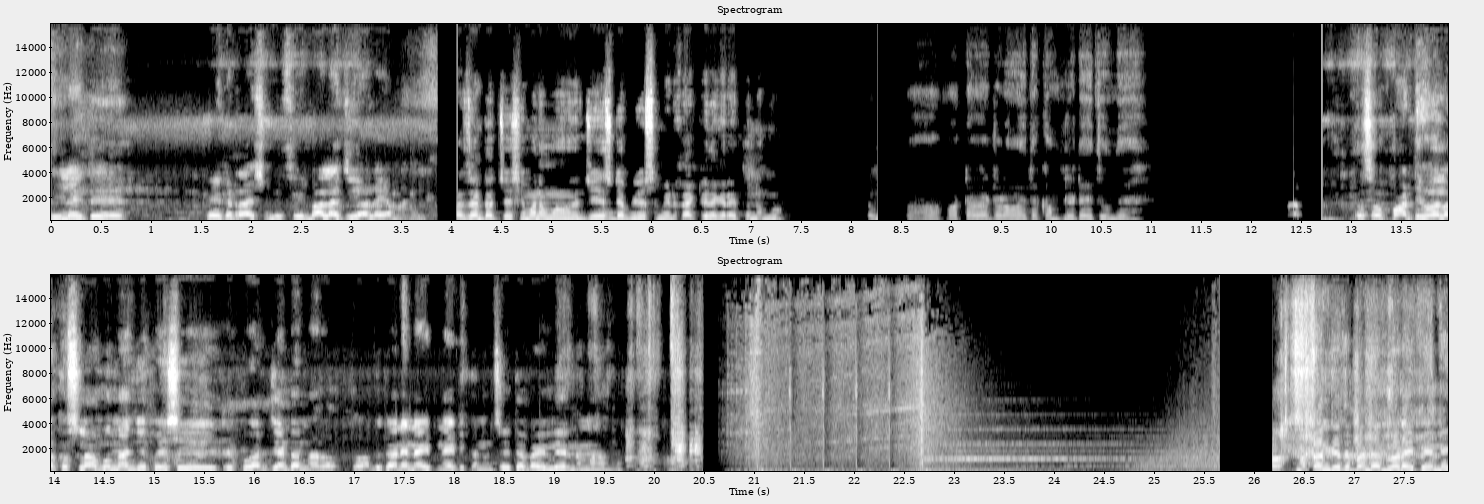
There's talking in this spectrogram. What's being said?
వీలైతే ఇక్కడ రాసింది శ్రీ బాలాజీ ఆలయం అని. ప్రజెంట్ వచ్చేసి మనము జేఎస్డబ్ల్యూ సిమెంట్ ఫ్యాక్టరీ దగ్గర అవుతున్నాము. పట్ట కట్టడం అయితే కంప్లీట్ అవుతుంది. సో పార్టీ వాళ్ళకు స్లాబ్ ఉందని చెప్పేసి ట్రిప్ అర్జెంట్ అన్నారు. సో అందుకని నైట్ నైట్ ఇక్కడ నుంచి అయితే బయలుదేరినాం మనము. మొత్తానికి అయితే బండి అన్లోడ్ అయిపోయింది.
